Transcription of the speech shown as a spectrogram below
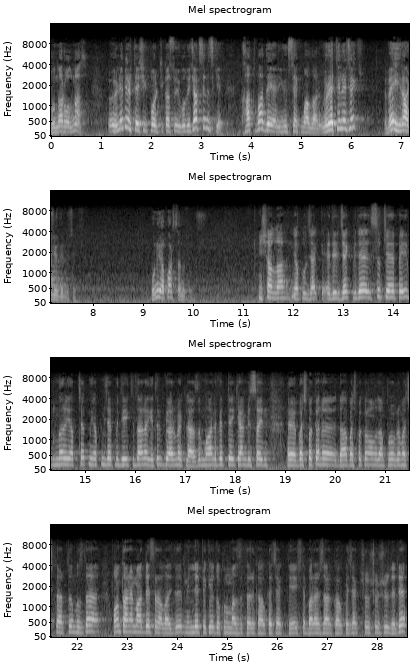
Bunlar olmaz. Öyle bir teşvik politikası uygulayacaksınız ki katma değeri yüksek mallar üretilecek ve ihraç edilecek. Bunu yaparsanız olur. İnşallah yapılacak, edilecek. Bir de sırf CHP'yi bunları yapacak mı, yapmayacak mı diye iktidara getirip görmek lazım. Muhalefetteyken biz Sayın e, Başbakanı daha başbakan olmadan programa çıkarttığımızda 10 tane madde sıralaydı. Milletvekili dokunulmazlıkları kalkacak diye, işte barajlar kalkacak, şu şu şu dedi.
